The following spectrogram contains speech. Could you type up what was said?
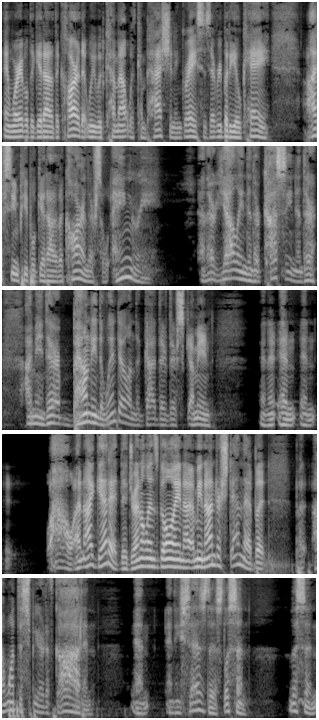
and we're able to get out of the car, that we would come out with compassion and grace. Is everybody okay? I've seen people get out of the car and they're so angry and they're yelling and they're cussing and they're, I mean, they're bounding the window and the guy, they're, they're, I mean, and, and, and, wow. And I get it. The adrenaline's going. I mean, I understand that, but, but I want the Spirit of God. And, and, and he says this, listen, listen,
